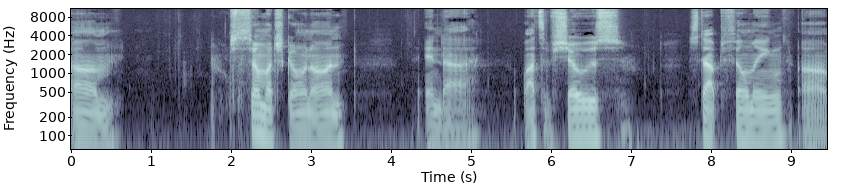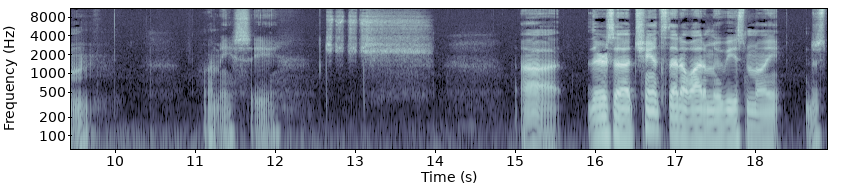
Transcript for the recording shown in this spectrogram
Um, so much going on, and uh, lots of shows stopped filming. Um, let me see. Uh, there's a chance that a lot of movies might just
